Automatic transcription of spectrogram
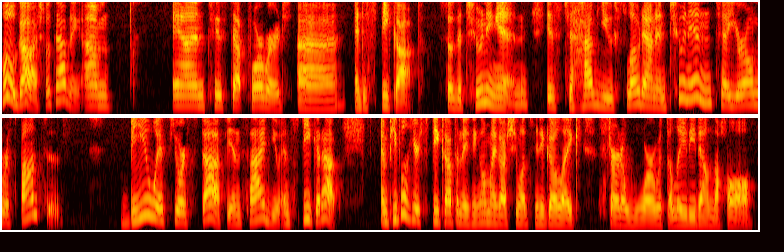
oh gosh, what's happening? Um, and to step forward uh, and to speak up. So the tuning in is to have you slow down and tune in to your own responses. Be with your stuff inside you and speak it up. And people here speak up and they think, oh my gosh, she wants me to go like start a war with the lady down the hall.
